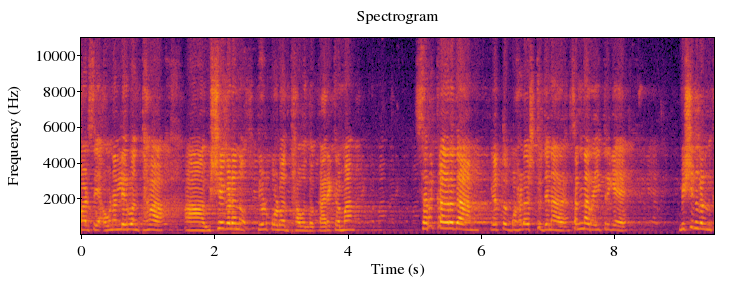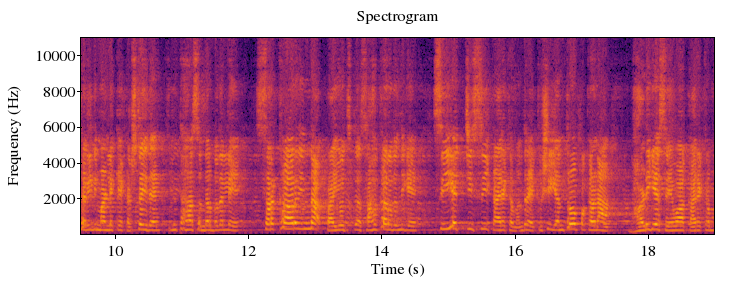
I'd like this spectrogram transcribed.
ಮಾಡಿಸಿ ಅವನಲ್ಲಿರುವಂತಹ ವಿಷಯಗಳನ್ನು ತಿಳ್ಕೊಳ್ಳುವಂತಹ ಒಂದು ಕಾರ್ಯಕ್ರಮ. ಸರ್ಕಾರದ ಇವತ್ತು ಬಹಳಷ್ಟು ಜನ ಸಣ್ಣ ರೈತರಿಗೆ ಮಿಷಿನ್ಗಳನ್ನು ಖರೀದಿ ಮಾಡಲಿಕ್ಕೆ ಕಷ್ಟ ಇದೆ. ಇಂತಹ ಸಂದರ್ಭದಲ್ಲಿ ಸರ್ಕಾರದಿಂದ ಪ್ರಾಯೋಜಿತ ಸಹಕಾರದೊಂದಿಗೆ ಸಿ ಎಚ್ ಸಿ ಕಾರ್ಯಕ್ರಮ ಅಂದರೆ ಕೃಷಿ ಯಂತ್ರೋಪಕರಣ, ಬಾಡಿಗೆ ಸೇವಾ ಕಾರ್ಯಕ್ರಮ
